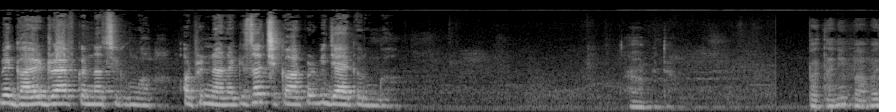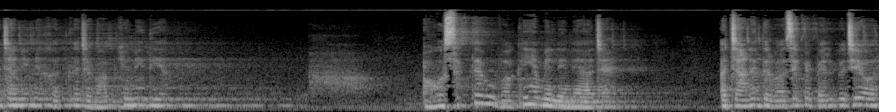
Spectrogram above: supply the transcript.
मैं गाड़ी ड्राइव करना सीखूँगा और फिर नाना के साथ शिकार पर भी जाया करूँगा। हाँ बेटा। पता नहीं बाबा जानी ने खत का जवाब क्यों नहीं दिया? हो सकता है वो वाकई हमें लेने आ जाए। अचानक दरवाजे पे बेल बजे और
